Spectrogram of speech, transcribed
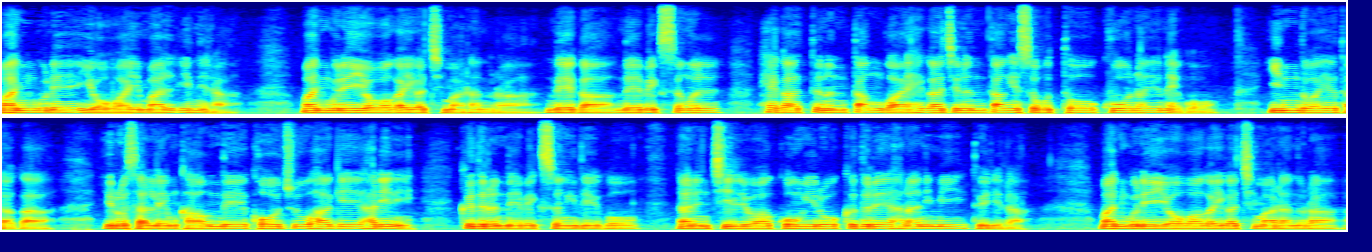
만군의 여호와의 말이니라. 만군의 여호와가 이같이 말하노라. 내가 내 백성을 해가 뜨는 땅과 해가 지는 땅에서부터 구원하여 내고 인도하여다가 예루살렘 가운데 거주하게 하리니 그들은 내 백성이 되고 나는 진리와 공의로 그들의 하나님이 되리라. 만군의 여호와가 이같이 말하노라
